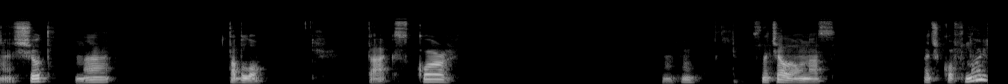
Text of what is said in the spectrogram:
э, счет на табло. Так, score. Угу. Сначала у нас очков 0.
